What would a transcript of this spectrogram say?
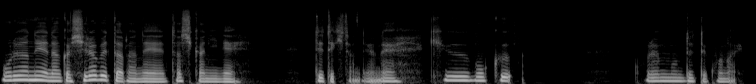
これはねなんか調べたらね確かにね出てきたんだよね。旧木。これも出てこない。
